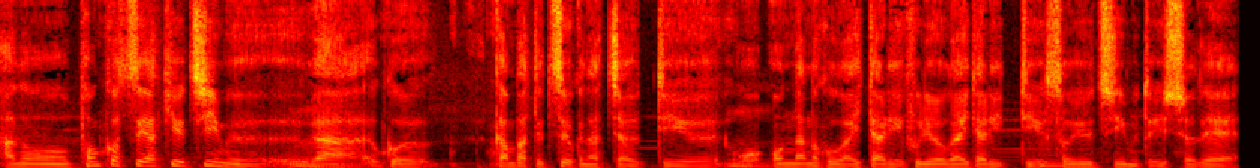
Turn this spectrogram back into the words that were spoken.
あのポンコツ野球チームがこう頑張って強くなっちゃうっていう、女の子がいたり不良がいたりっていうそういうチームと一緒で。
